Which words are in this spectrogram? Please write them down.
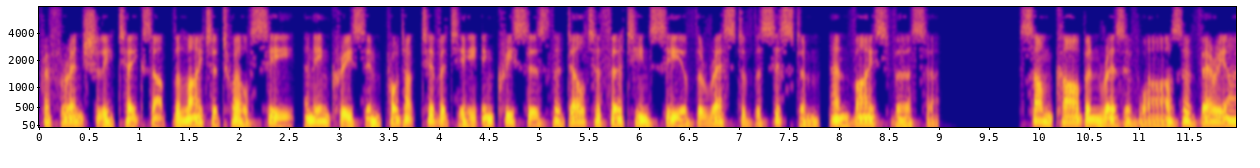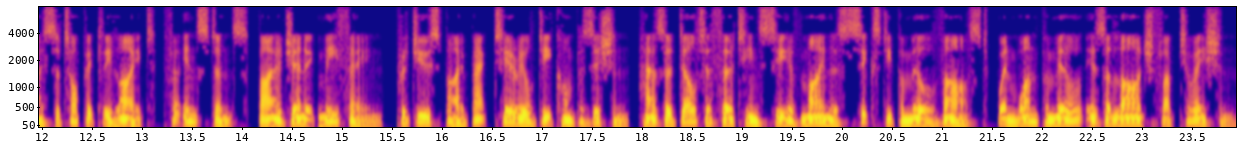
preferentially takes up the lighter 12C, an increase in productivity increases the delta 13C of the rest of the system, and vice versa. Some carbon reservoirs are very isotopically light, for instance, biogenic methane, produced by bacterial decomposition, has a delta-13C of -60 per mil vast, when 1 per mil is a large fluctuation.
